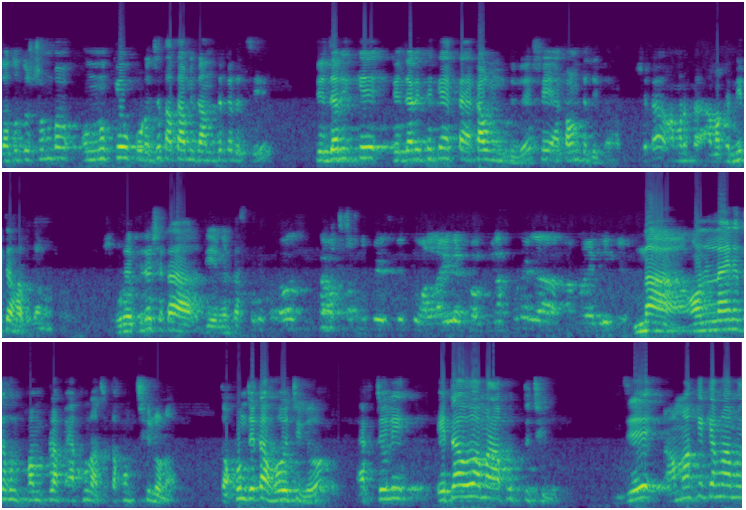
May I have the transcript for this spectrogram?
যতদূর সম্ভব অন্য কেউ করেছে, তাতে আমি জানতে পেরেছি ট্রেজারিকে ট্রেজারি থেকে একটা অ্যাকাউন্ট দিবে, সেই অ্যাকাউন্টে দিতে হবে। সেটা আমার আমাকে নিতে হবে করে। ঘুরে ফিরে সেটা ডিএম এর কাছ থেকে না অনলাইনে তখন ফর্ম ফিল এখন আছে, তখন ছিল না। তখন যেটা হয়েছিল অ্যাকচুয়ালি এটাও আমার আপত্তি ছিল যে আমাকে কেন আমি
